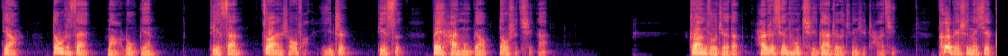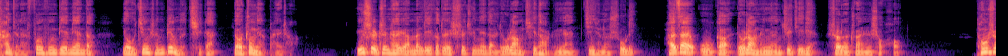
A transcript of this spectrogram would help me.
第二，都是在马路边；第三，作案手法一致；第四。被害目标都是乞丐。专案组觉得还是先从乞丐这个群体查起，特别是那些看起来疯疯癫癫的、有精神病的乞丐，要重点排查。于是，侦查员们立刻对市区内的流浪乞讨人员进行了梳理，还在五个流浪人员聚集点设了专人守候。同时，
